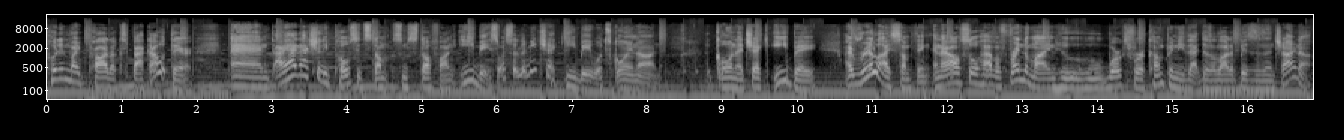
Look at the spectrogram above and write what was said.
putting my products back out there. And I had actually posted some some stuff on eBay. So I said, let me check eBay, what's going on. Go and I check eBay I realized something, and I also have a friend of mine who who works for a company that does a lot of business in China,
